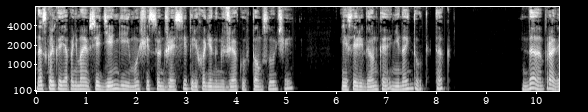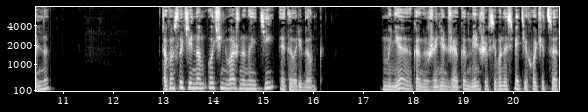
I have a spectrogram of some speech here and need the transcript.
Насколько я понимаю, все деньги и имущество Джесси переходят к Джеку в том случае, если ребенка не найдут, так? Да, правильно. В таком случае нам очень важно найти этого ребенка. Мне, как жене Джека, меньше всего на свете хочется,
